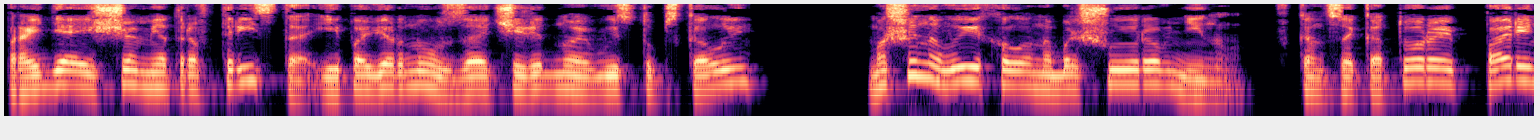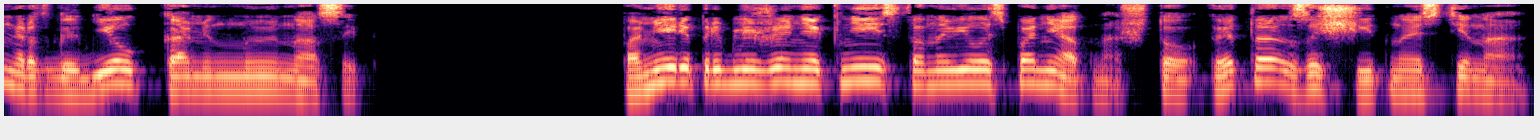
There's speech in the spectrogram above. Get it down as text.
Пройдя еще метров триста и повернув за очередной выступ скалы, машина выехала на большую равнину, в конце которой парень разглядел каменную насыпь. По мере приближения к ней становилось понятно, что это защитная стена.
